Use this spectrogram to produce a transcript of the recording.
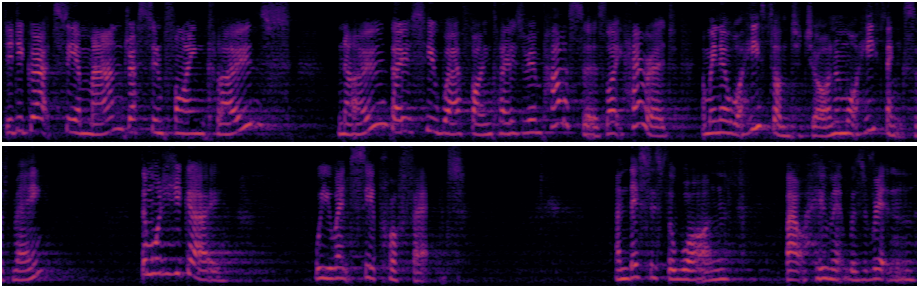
Did you go out to see a man dressed in fine clothes? No, those who wear fine clothes are in palaces, like Herod. And we know what he's done to John and what he thinks of me. Then what did you go? Well, you went to see a prophet. And this is the one about whom it was written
